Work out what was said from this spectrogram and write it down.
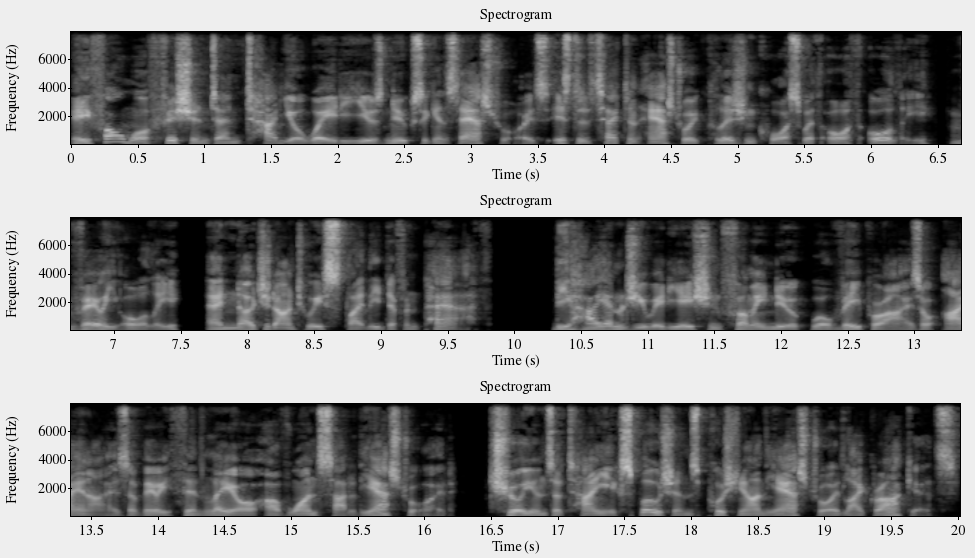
A far more efficient and tidier way to use nukes against asteroids is to detect an asteroid collision course with Earth early, very early, and nudge it onto a slightly different path. The high energy radiation from a nuke will vaporize or ionize a very thin layer of one side of the asteroid, trillions of tiny explosions pushing on the asteroid like rockets.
